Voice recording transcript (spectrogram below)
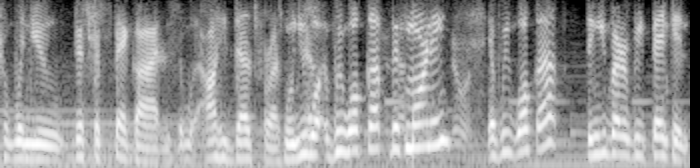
tr- when you disrespect God and so all He does for us. When you Yeah. if we woke up this morning, if we woke up, then you better be thanking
